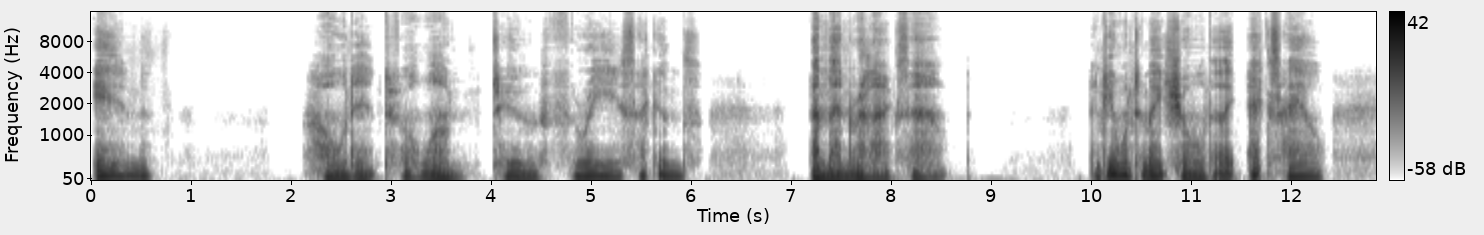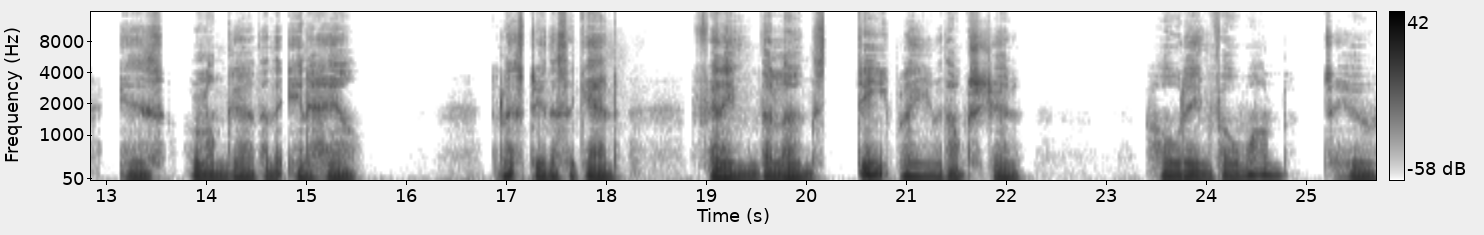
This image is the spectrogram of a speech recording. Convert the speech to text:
in. Hold it for one, two, three seconds. And then relax out. And you want to make sure that the exhale is longer than the inhale. And let's do this again, filling the lungs deeply with oxygen holding for one, two,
